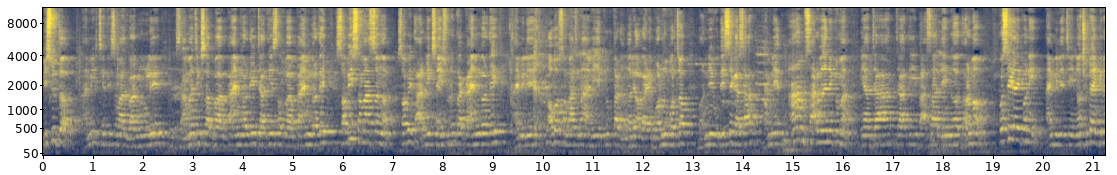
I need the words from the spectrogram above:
विशुद्ध। हामी क्षेत्रीय समाज बागलुङले सामाजिक सद्भाव कायम गर्दै जातीय सद्भाव कायम गर्दै सबै समाजसँग सबै धार्मिक सहिष्णुता कायम गर्दै हामीले अब समाजमा हामी एकरूपता ढङ्गले अगाडि बढ्नुपर्छ भन्ने उद्देश्यका साथ हामीले आम सार्वजनिक रूपमा यहाँ जात जाति भाषा लिङ्ग धर्म कसैलाई पनि हामीले चाहिँ नछुटाइकन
